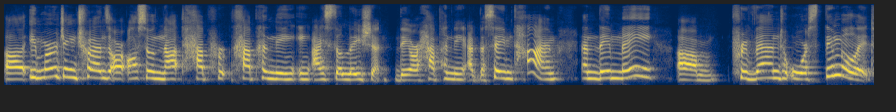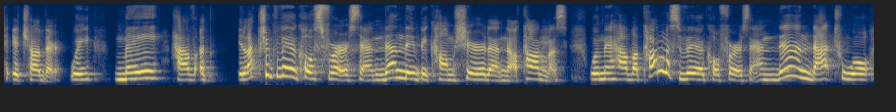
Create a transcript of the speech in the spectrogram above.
uh, emerging trends are also not hap happening in isolation. They are happening at the same time, and they may um, prevent or stimulate each other. We may have a electric vehicles first, and then they become shared and autonomous. We may have autonomous vehicle first, and then that will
